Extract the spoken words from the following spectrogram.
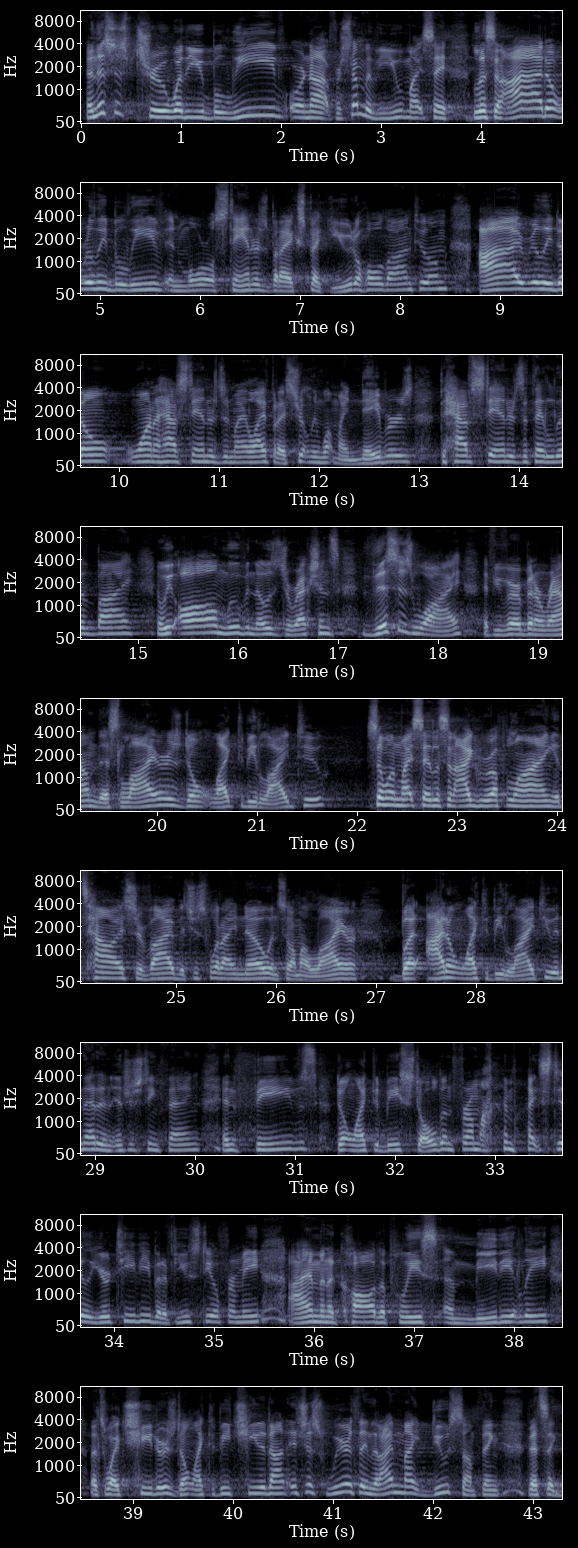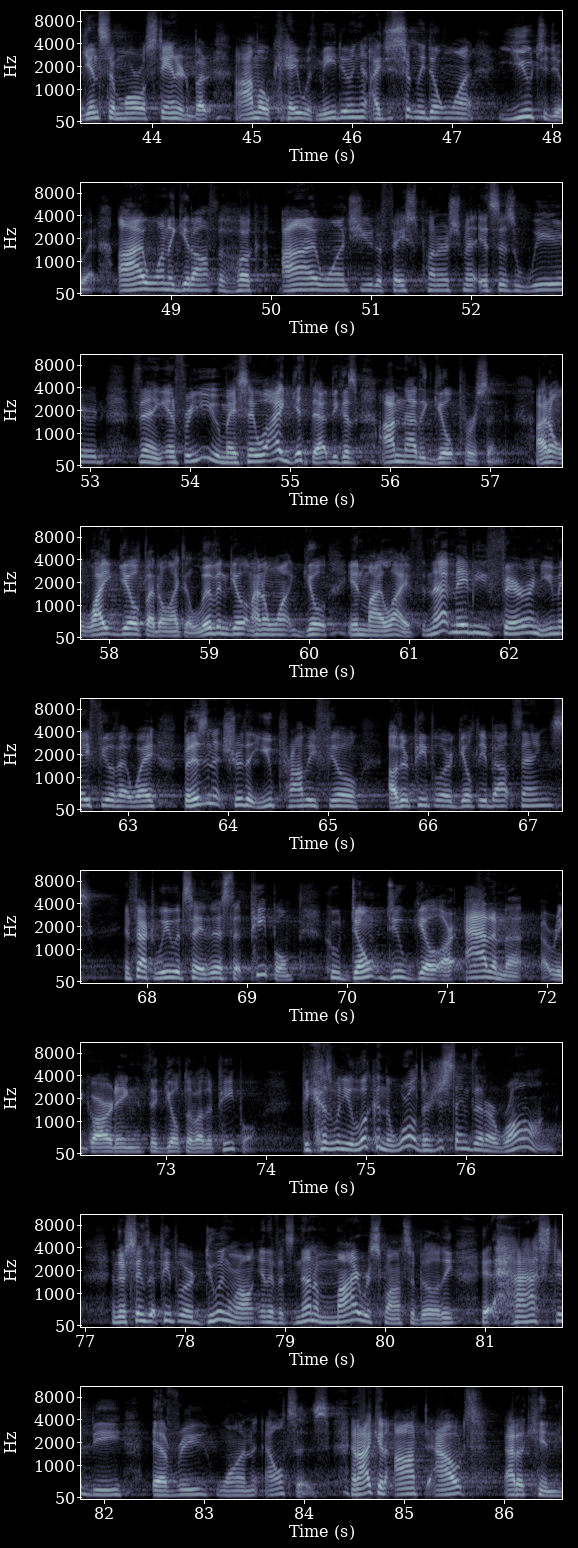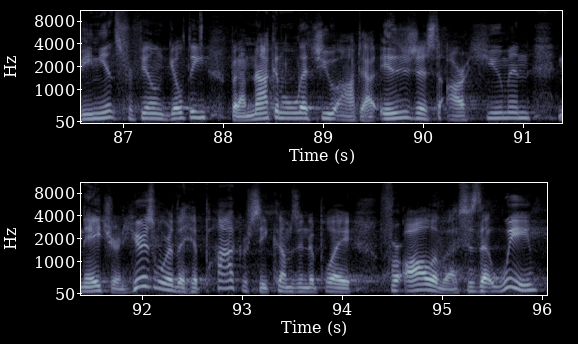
And this is true whether you believe or not. For some of you, you might say, listen, I don't really believe in moral standards, but I expect you to hold on to them. I really don't want to have standards in my life, but I certainly want my neighbors to have standards that they live by. And we all move in those directions. This is why, if you've ever been around this, liars don't like to be lied to. Someone might say, Listen, I grew up lying. It's how I survived. It's just what I know, and so I'm a liar but I don't like to be lied to. Isn't that an interesting thing? And thieves don't like to be stolen from. I might steal your TV, but if you steal from me, I'm going to call the police immediately. That's why cheaters don't like to be cheated on. It's just weird thing that I might do something that's against a moral standard, but I'm okay with me doing it. I just certainly don't want you to do it. I want to get off the hook. I want you to face punishment. It's this weird thing. And for you, you may say, well, I get that because I'm not a guilt person. I don't like guilt. I don't like to live in guilt, and I don't want guilt in my life. And that may be fair, and you may feel that way, but isn't it true that you probably feel other people are guilty about things? In fact, we would say this that people who don't do guilt are adamant regarding the guilt of other people. Because when you look in the world, there's just things that are wrong. And there's things that people are doing wrong. And if it's none of my responsibility, it has to be everyone else's. And I can opt out out of convenience for feeling guilty, but I'm not going to let you opt out. It is just our human nature. And here's where the hypocrisy comes into play for all of us is that we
